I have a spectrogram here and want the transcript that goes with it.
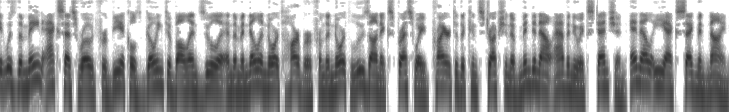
It was the main access road for vehicles going to Valenzuela and the Manila North Harbor from the North Luzon Expressway prior to the construction of Mindanao Avenue Extension NLEX Segment 9,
